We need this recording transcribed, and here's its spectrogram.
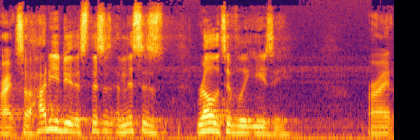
All right, so how do you do this? This is and this is relatively easy. All right.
